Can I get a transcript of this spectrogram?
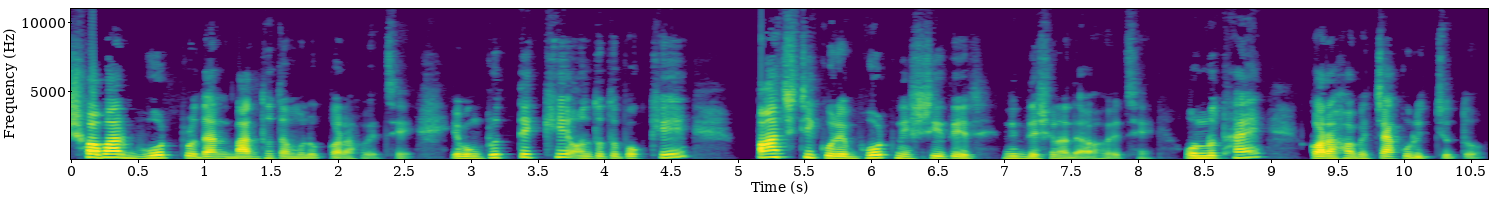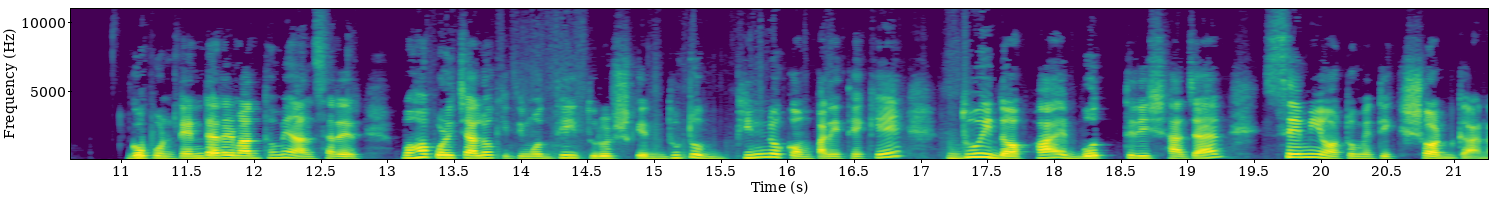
সবার ভোট প্রদান বাধ্যতামূলক করা হয়েছে এবং প্রত্যেককে অন্ততপক্ষে পাঁচটি করে ভোট নিশ্চিতের নির্দেশনা দেওয়া হয়েছে। অন্যথায় করা হবে চাকুরিচ্যুত। গোপন টেন্ডারের মাধ্যমে আনসারের মহাপরিচালক ইতিমধ্যেই তুরস্কের দুটো ভিন্ন কোম্পানি থেকে দুই দফায় বত্রিশ হাজার সেমি অটোমেটিক শটগান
